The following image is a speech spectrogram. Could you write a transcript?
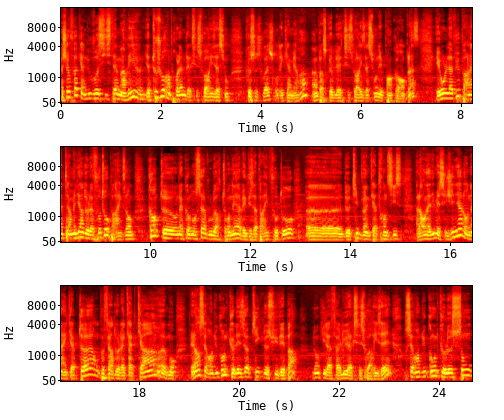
à chaque fois qu'un nouveau système arrive, il y a toujours un problème d'accessoirisation, que ce soit sur des caméras, hein, parce que l'accessoirisation n'est pas encore en place. Et on l'a vu par l'intermédiaire de la photo, par exemple. Quand euh, on a commencé à vouloir tourner avec des appareils photo euh, de type 24-36, alors on a dit mais c'est génial, on a un capteur, on peut faire de la 4K. Euh, bon, mais là on s'est rendu compte que les optiques ne suivaient pas. Donc il a fallu accessoiriser. On s'est rendu compte que le son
